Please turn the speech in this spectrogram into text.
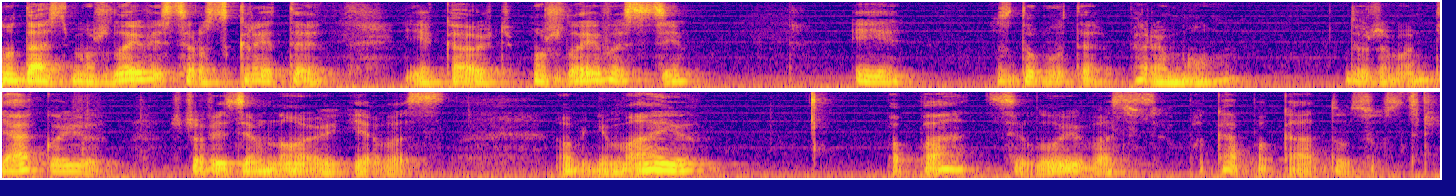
Ну, дасть можливість розкрити, як можливості і здобути перемогу. Дуже вам дякую, що ви зі мною. Я вас обнімаю. Папа, цілую вас. Пока-пока, до зустрічі.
